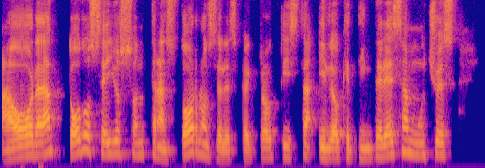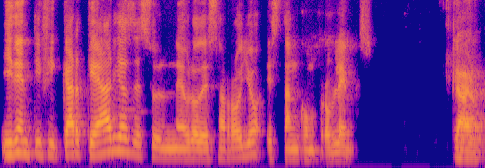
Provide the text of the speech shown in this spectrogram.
Ahora todos ellos son trastornos del espectro autista y lo que te interesa mucho es identificar qué áreas de su neurodesarrollo están con problemas. Claro,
